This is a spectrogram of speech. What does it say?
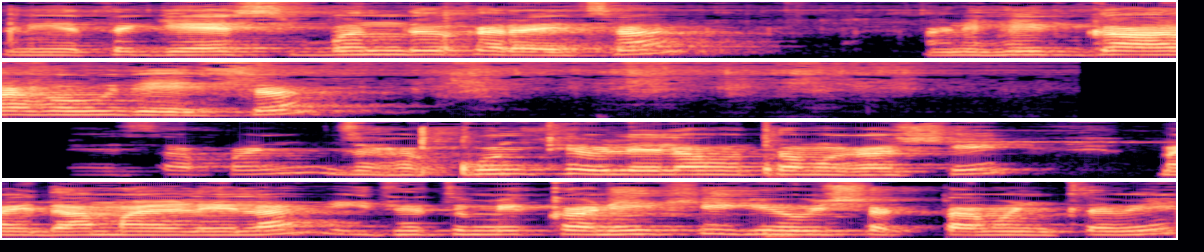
आणि आता गॅस बंद करायचा आणि हे गार होऊ द्यायचं. गॅस आपण झाकून ठेवलेला होता मगाशी मैदा मळलेला. इथे तुम्ही कणिकही घेऊ शकता म्हटलं मी.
